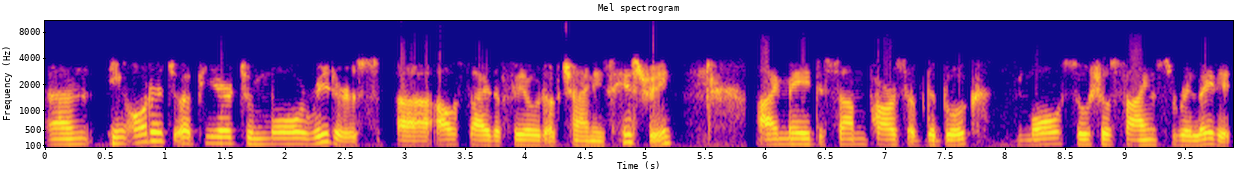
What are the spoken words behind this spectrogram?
And in order to appeal to more readers uh, outside the field of Chinese history, I made some parts of the book more social science related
